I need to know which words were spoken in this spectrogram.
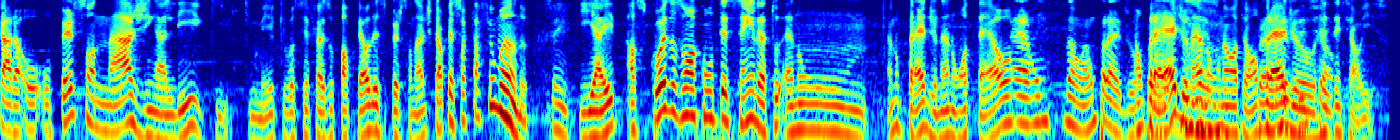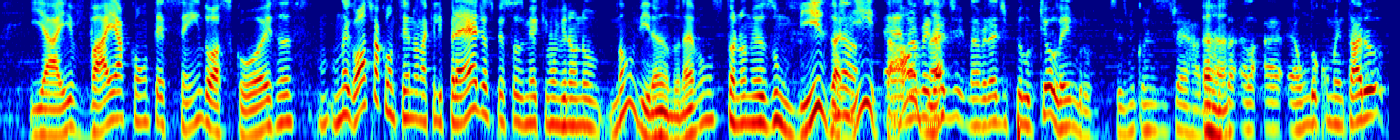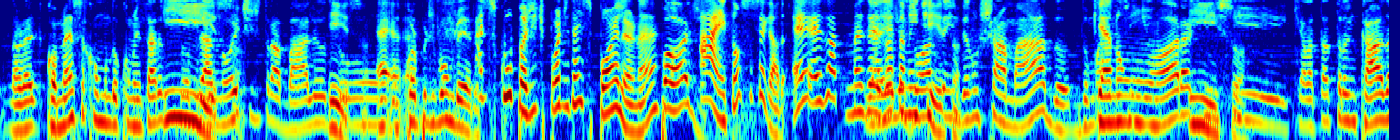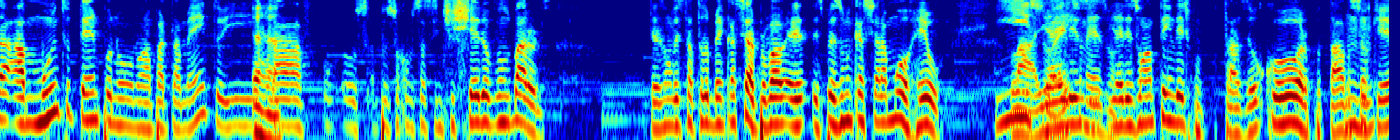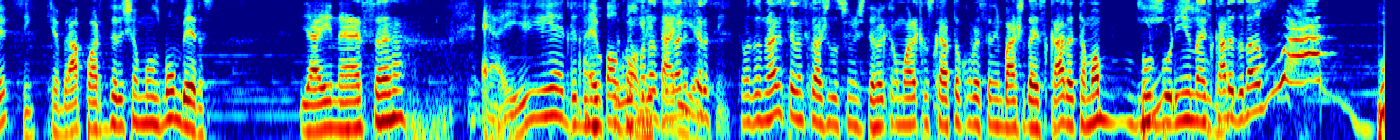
Cara, o, o personagem ali, que, que meio que você faz o papel desse personagem, que é a pessoa que tá filmando. Sim. E aí as coisas vão acontecendo, é, tu- é num. É num prédio, né? Num hotel. É um, não, é um prédio. É um prédio, né? mesmo. Não, não é um hotel, é um Prédio prédio, residencial. residencial. isso. E aí vai acontecendo as coisas. Um negócio vai acontecendo naquele prédio, as pessoas meio que vão virando. Não virando, né? Vão se tornando meio zumbis Não, ali e é, tal. na né? verdade, na verdade, pelo que eu lembro, vocês me corrigem se eu estiver errado, Aham. mas ela, é, é um documentário, na verdade, começa como um documentário sobre a Isso. noite de trabalho do, Isso. É, do corpo de bombeiros. Ah, desculpa, a gente pode dar spoiler, né? Pode. Ah, então sossegado. É exa mas é aí eles exatamente vão isso. atender um chamado de uma Que é num- senhora que- Isso. Que, que ela tá trancada há muito tempo no, no apartamento e Aham. tá, os- a pessoa começou a sentir cheiro e ouvir uns barulhos. Então eles vão ver se tá tudo bem com a senhora. Provavelmente, eles presumem que a senhora morreu lá. Isso, E aí é eles, isso mesmo. E eles vão atender, tipo, trazer o corpo e tal, não sei o quê. sim. Quebrar a porta, então eles chamam os bombeiros. E aí nessa. É, aí é do, Aí o pau uma, das melhores cenas, assim. tem uma das melhores cenas que eu acho dos filmes de terror, que é uma hora que os caras estão conversando embaixo da escada, e tá mó burburinho Isso. na escada, e do nada. Uá,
